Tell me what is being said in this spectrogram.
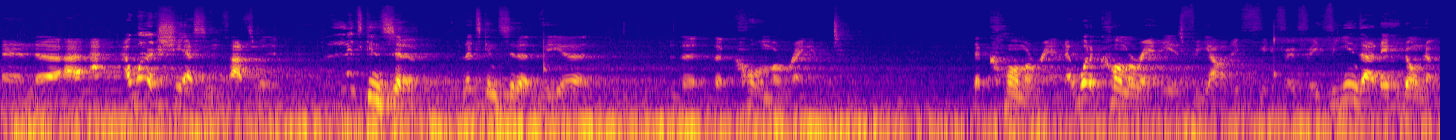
and uh, I, I, I want to share some thoughts with you. Let's consider, let's consider the, uh, the, the cormorant. The cormorant. Now, what a cormorant is for y'all, if, for, for, for yins out there who don't know,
